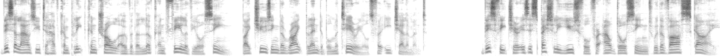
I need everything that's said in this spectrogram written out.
This allows you to have complete control over the look and feel of your scene by choosing the right blendable materials for each element. This feature is especially useful for outdoor scenes with a vast sky,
